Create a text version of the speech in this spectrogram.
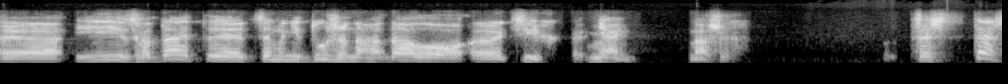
Е, і згадайте, це мені дуже нагадало е, цих нянь наших. Це ж теж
